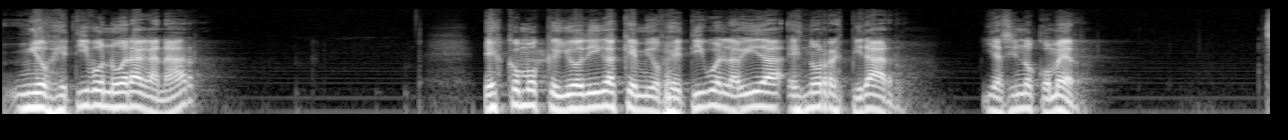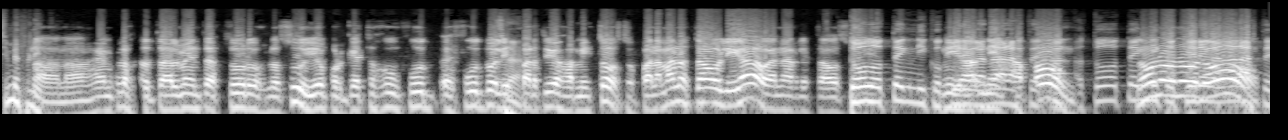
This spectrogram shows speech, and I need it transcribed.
mi objetivo no era ganar, es como que yo diga que mi objetivo en la vida es no respirar y así no comer. ¿Sí me explico? No, no, ejemplos totalmente absurdos lo suyo, porque esto es un es fútbol O sea, y partidos amistosos. Panamá no está obligado a ganarle a Estados Unidos. Todo técnico Ni quiere a- ganar a Japón. a- todo técnico no, no, no, no. hasta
